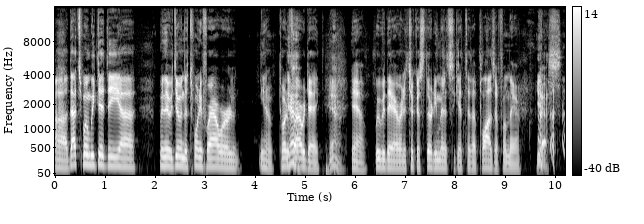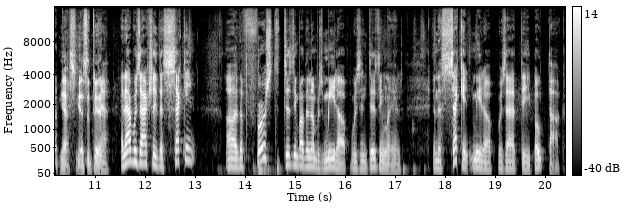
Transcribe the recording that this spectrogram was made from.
uh, that's when we did the, uh, when they were doing the 24 hour, you know, 24 Yeah. hour day. Yeah. Yeah, we were there, and it took us 30 minutes to get to the plaza from there. Yes. yes. Yes. It did. Yeah, and that was actually the second, uh, the first Disney by the Numbers meetup was in Disneyland, and the second meetup was at the boat dock.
